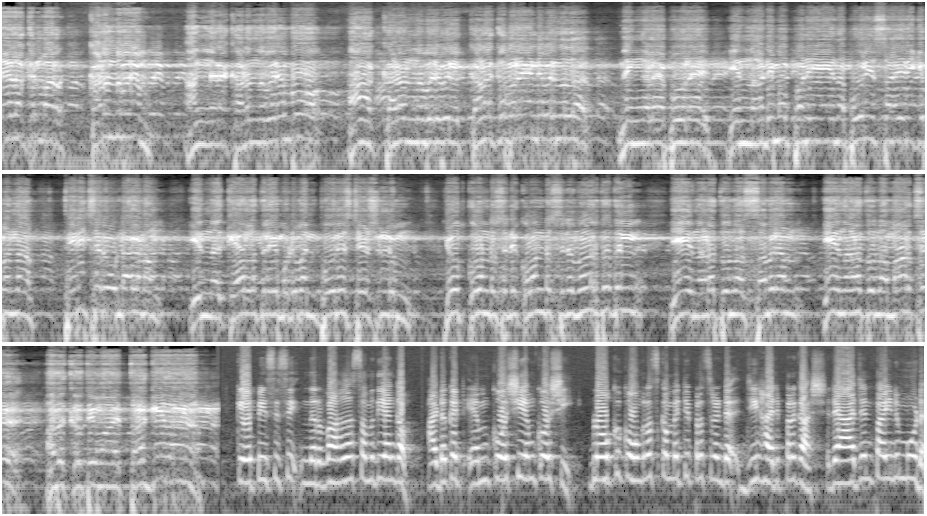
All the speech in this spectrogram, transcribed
നേതാക്കന്മാർ അങ്ങനെ കടന്നു വരുമ്പോ ആ കടന്നു വരവിൽ കണക്ക് വരുന്നത് നിങ്ങളെ പോലെ ഇന്ന് അടിമപ്പണി ചെയ്യുന്ന പോലീസ് ആയിരിക്കുമെന്ന തിരിച്ചറിവുണ്ടാകണം ഇന്ന് കേരളത്തിലെ മുഴുവൻ പോലീസ് സ്റ്റേഷനിലും യൂത്ത് കോൺഗ്രസിന്റെ കോൺഗ്രസിന്റെ നേതൃത്വത്തിൽ ഈ നടത്തുന്ന സമരം ഈ നടത്തുന്ന മാർച്ച് അത് കൃത്യമായ താക്കീതാണ്. കെ പി സി സി നിർവാഹക സമിതി അംഗം advocate M Koshy M Koshy block Congress committee president G Hariprakash Rajan Painumoodu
